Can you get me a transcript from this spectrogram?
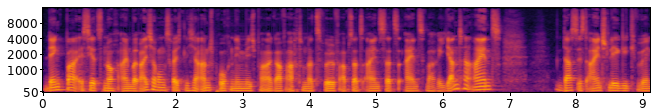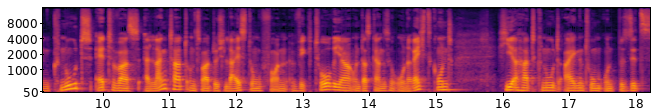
Denkbar ist jetzt noch ein bereicherungsrechtlicher Anspruch, nämlich Paragraph 812 Absatz 1 Satz 1 Variante 1. Das ist einschlägig, wenn Knut etwas erlangt hat, und zwar durch Leistung von Victoria und das Ganze ohne Rechtsgrund. Hier hat Knut Eigentum und Besitz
